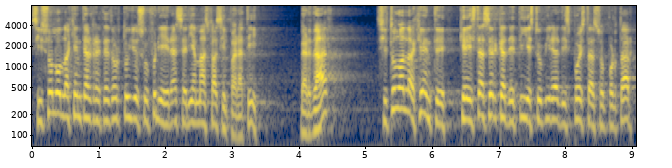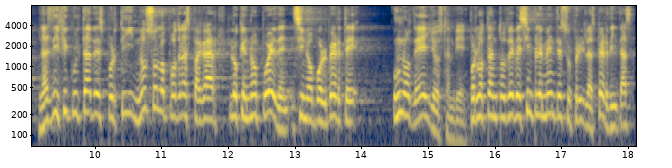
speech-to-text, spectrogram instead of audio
Si solo la gente alrededor tuyo sufriera, sería más fácil para ti. ¿Verdad? Si toda la gente que está cerca de ti estuviera dispuesta a soportar las dificultades por ti, no solo podrás pagar lo que no pueden, sino volverte uno de ellos también. Por lo tanto, debes simplemente sufrir las pérdidas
